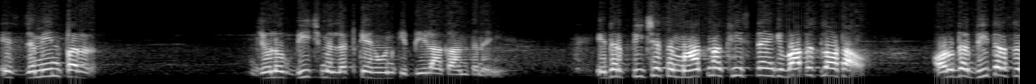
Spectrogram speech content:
इस ज़मीन पर जो लोग बीच में लटके हैं, उनकी पीड़ा का अंत नहीं इधर पीछे से महात्मा खींचते हैं कि वापस लौट आओ, और उधर भीतर से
